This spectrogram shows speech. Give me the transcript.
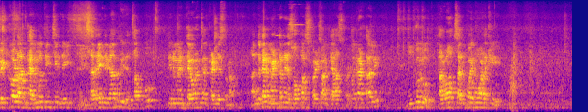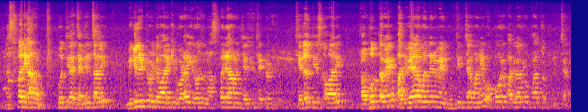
పెట్టుకోవడానికి అనుమతించింది. ఇది సరైనది కాదు ఇది తప్పు. దీన్ని మేము తీవ్రంగా ఖండిస్తున్నాం. అందుకని వెంటనే సూపర్ స్పెషాలిటీ హాస్పిటల్ కట్టాలి. ముగ్గురు తర్వాత చనిపోయిన వాళ్ళకి నష్టపరిహారం పూర్తిగా చెల్లించాలి. మిగిలినటువంటి వారికి కూడా ఈరోజు నష్టపరిహారం చెల్లించేటువంటి చర్యలు తీసుకోవాలి. ప్రభుత్వమే పదివేల మందిని మేము గుర్తించామని ఒక్కొక్కరు పదివేల రూపాయలు చొప్పున ఇచ్చారు.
